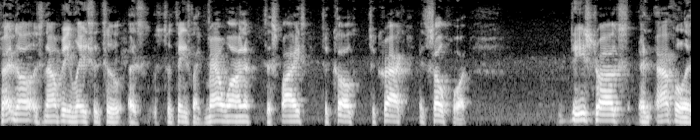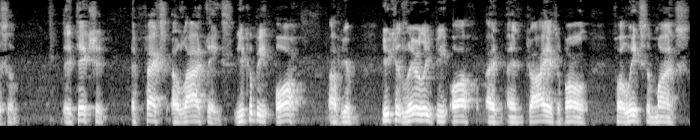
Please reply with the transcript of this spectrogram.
Fentanyl is now being laced into as to things like marijuana, to spice, to coke, to crack, and so forth. These drugs and alcoholism, the addiction, affects a lot of things. You could be off of your, you could literally be off and, and dry as a bone for weeks and months,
